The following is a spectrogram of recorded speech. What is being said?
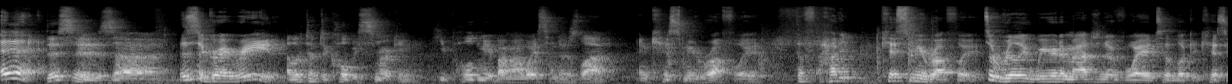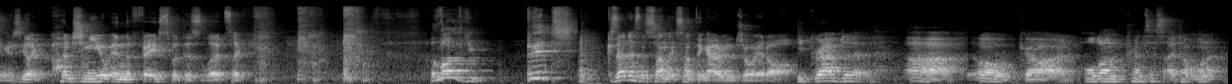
Eh! This is, uh, this is a great read. I looked up to Colby smirking. He pulled me by my waist onto his lap and kissed me roughly. The, how do you, kiss me roughly? It's a really weird imaginative way to look at kissing. Is he like punching you in the face with his lips like, I love you, bitch! Because that doesn't sound like something I would enjoy at all. He grabbed it. Ah, oh god. Hold on, princess, I don't wanna.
